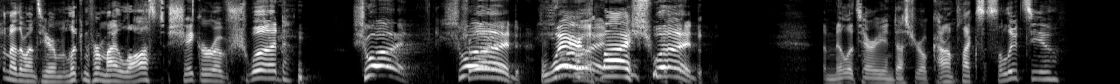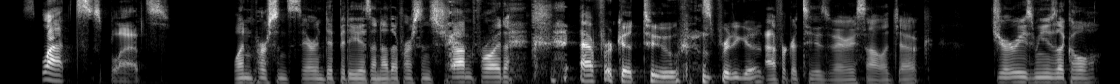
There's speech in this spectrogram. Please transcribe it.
Some other ones here. I'm looking for my lost shaker of Schwood. Schwood. Schwood. Where's my Schwood? The military industrial complex salutes you. Splats. Splats. One person's serendipity is another person's schadenfreude. Africa 2 is pretty good. Africa 2 is a very solid joke. Jury's musical.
